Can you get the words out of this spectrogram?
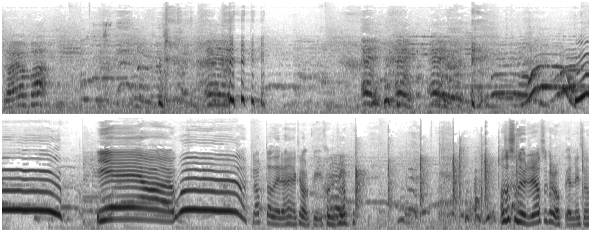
Bra jobba. Woo! Yeah! Woo! Klapp da, dere. Jeg kan ikke klappe. Og så snurrer dere, og så går det opp igjen, liksom.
